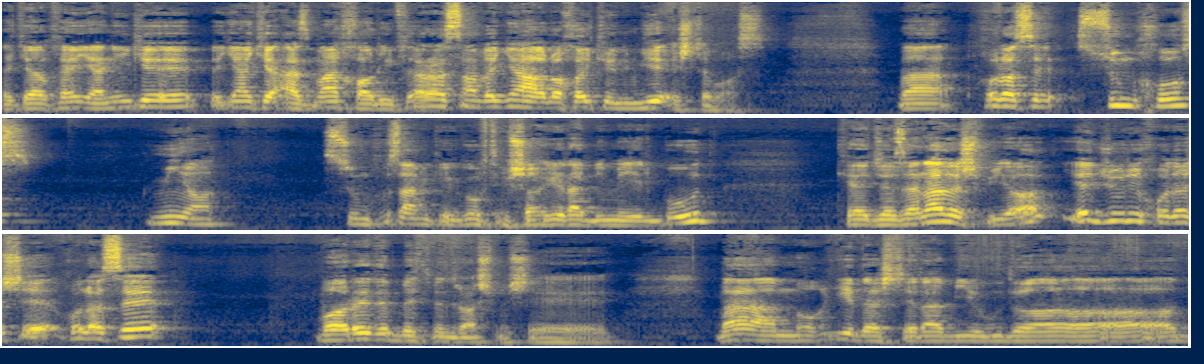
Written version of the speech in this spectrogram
لکپخنی یعنی که بگن که از من خاریفتر هستن و بگن حالا که میگه اشتباس و خلاصه سومخوس میاد. سومخوس هم که گفتیم شاگرد ربی میر بود که اجازه نداشت بیاد یه جوری خودشه خلاصه وارد بیت مدراش میشه. و موقعی داشته ربی یهودا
